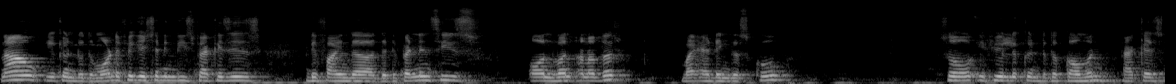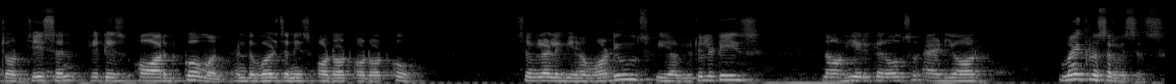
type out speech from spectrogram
Now you can do the modification in these packages define the the dependencies on one another by adding the scope. So if you look into the common package.json it is org common and the version is o.o.o similarly we have modules we have utilities. Now here you can also add your microservices.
